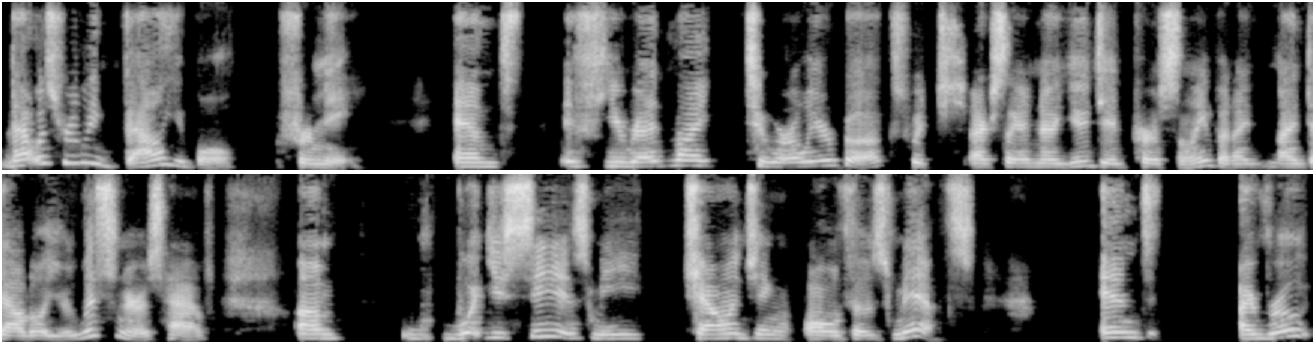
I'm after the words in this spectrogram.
that was really valuable for me. And if you read my two earlier books, which actually I know you did personally, but I, I doubt all your listeners have, um, what you see is me challenging all of those myths. And I wrote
